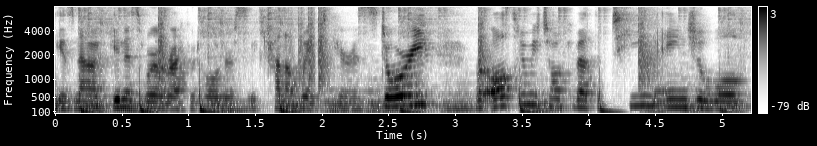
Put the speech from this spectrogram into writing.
He is now a Guinness World Record holder, so we cannot wait to hear his story. We're also going to be talking about the Team Angel Wolf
